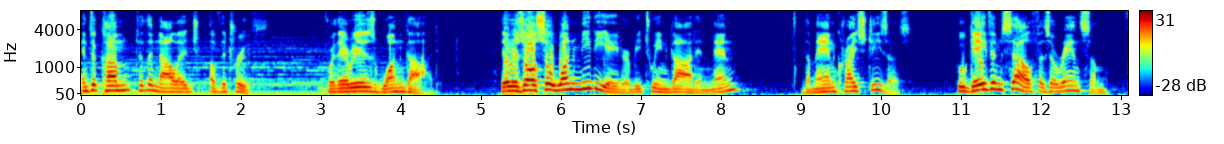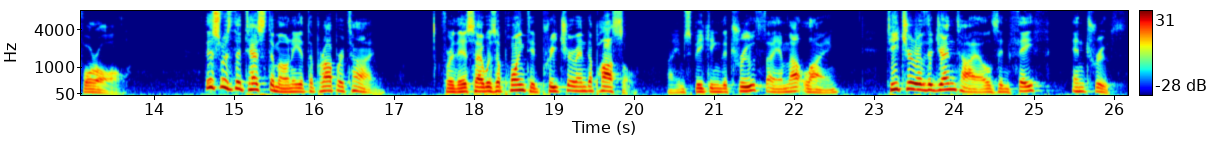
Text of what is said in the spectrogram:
and to come to the knowledge of the truth. For there is one God. There is also one mediator between God and men the man Christ Jesus, who gave himself as a ransom for all. This was the testimony at the proper time. For this I was appointed preacher and apostle. I am speaking the truth, I am not lying. Teacher of the Gentiles in faith and truth.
